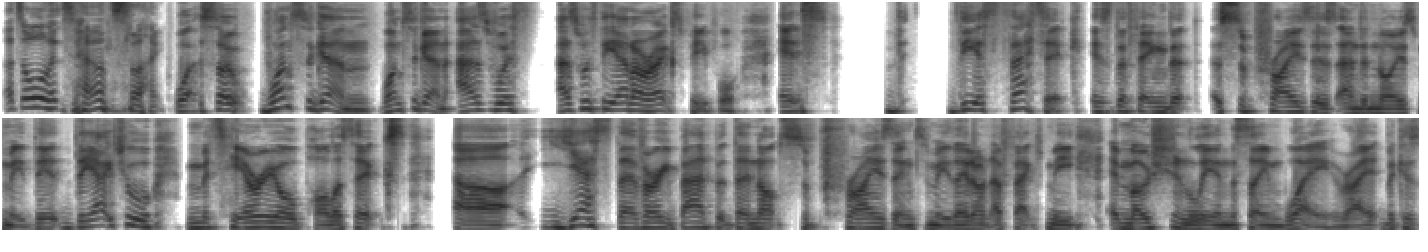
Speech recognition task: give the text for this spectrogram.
That's all it sounds like. What, so once again, once again, as with as with the NRX people, it's th- the aesthetic is the thing that surprises and annoys me. The the actual material politics, uh, yes, they're very bad, but they're not surprising to me. They don't affect me emotionally in the same way, right? Because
